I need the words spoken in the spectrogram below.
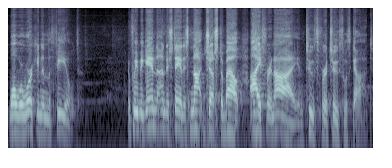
while we're working in the field? If we began to understand it's not just about eye for an eye and tooth for a tooth with God.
